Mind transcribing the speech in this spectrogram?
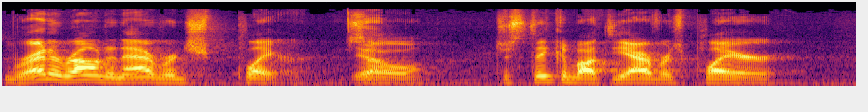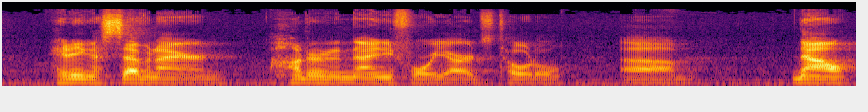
right around an average player. So just think about the average player hitting a seven iron, 194 yards total. Um, now,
